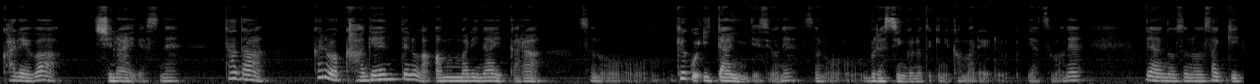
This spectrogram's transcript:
彼はしないですね。ただ彼は加減ってのがあんまりないからその結構痛いんですよね。そのブラッシングの時に噛まれるやつもね。であのそのさっき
